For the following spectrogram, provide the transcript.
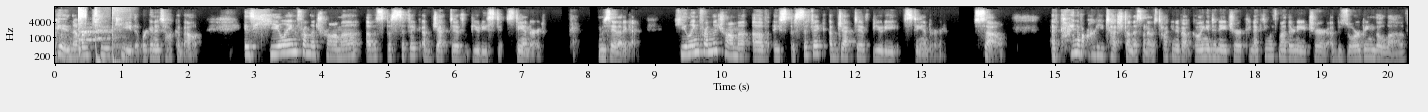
Okay, number two key that we're going to talk about is healing from the trauma of a specific objective beauty st- standard. Okay, I'm going to say that again. Healing from the trauma of a specific objective beauty standard. So, I've kind of already touched on this when I was talking about going into nature, connecting with Mother Nature, absorbing the love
